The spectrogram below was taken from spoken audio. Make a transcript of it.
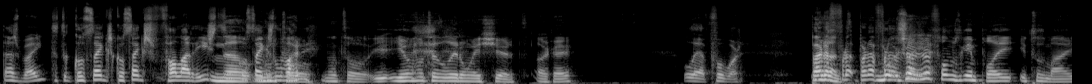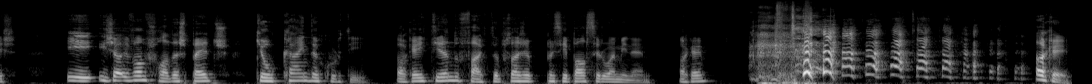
Estás bem? Tu, tu consegues, consegues falar disto? Não, consegues não levar? tô, não estou. E eu vou ter de ler um excerto, ok? Lê, por favor. Para, Pronto, para já, já falamos de gameplay e tudo mais. E, e já e vamos falar de aspectos que eu kinda curti, ok? Tirando o facto da personagem principal ser o Eminem, ok? ok.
